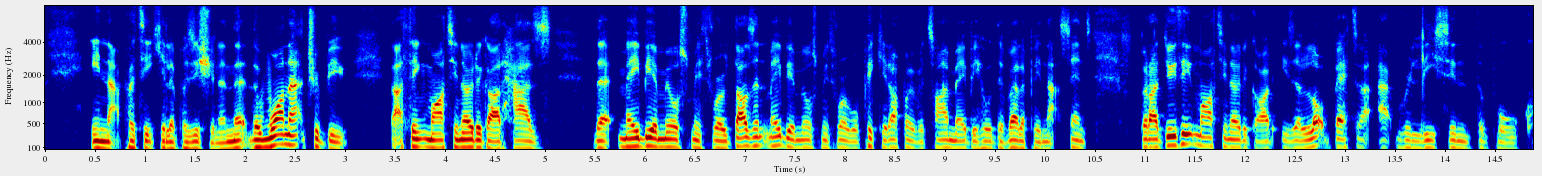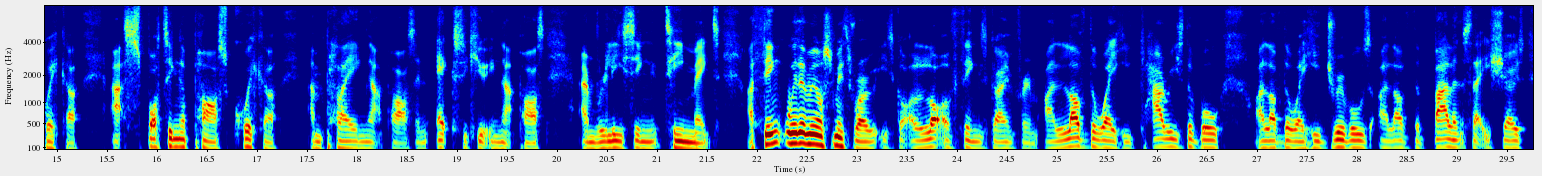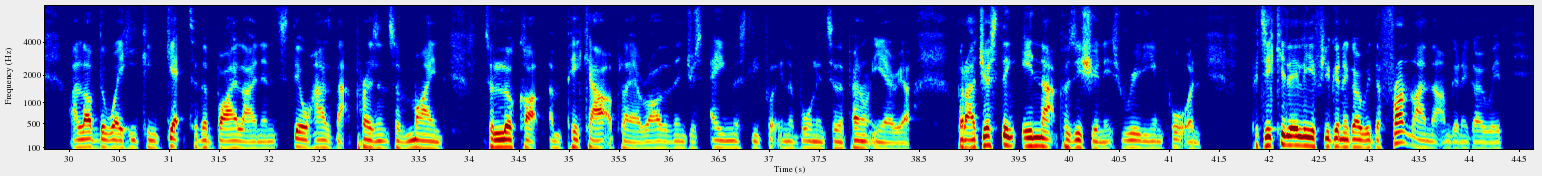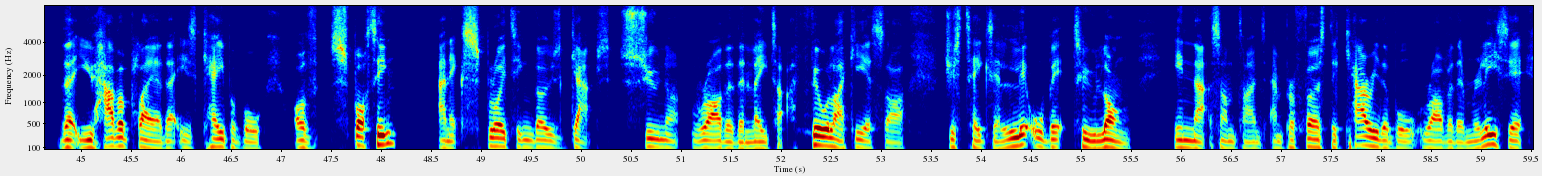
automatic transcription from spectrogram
in that particular position. And the, the one attribute that I think Martin Odegaard has that maybe Emil Smith Rowe doesn't, maybe Emil Smith Rowe will pick it up over time, maybe he'll develop in that sense. But I do think Martin Odegaard is a lot better at releasing the ball quicker, at spotting a pass quicker and playing that pass and executing that pass and releasing teammates. I think with Emil Smith Rowe, he's got a lot of things going for him. I love the way he carries the ball. I love the way he dribbles. I love the balance that he shows. I love the way he can get to the byline and still has that presence of mind to look up and pick out a player rather than just aimlessly putting the ball into the penalty area. But I just think in that position, it's really important, particularly if you're going to go with the front line that I'm going to go with, that you have a player that is capable of spotting and exploiting those gaps sooner rather than later. I feel like ESR just takes a little bit too long in that sometimes and prefers to carry the ball rather than release it,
